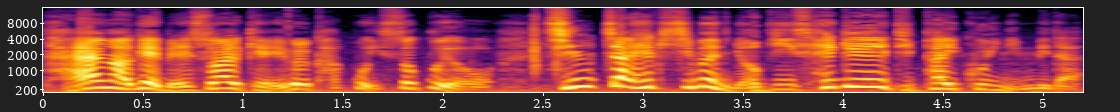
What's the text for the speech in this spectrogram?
다양하게 매수할 계획을 갖고 있었고요. 진짜 핵심은 여기 3개의 디파이 코인입니다.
